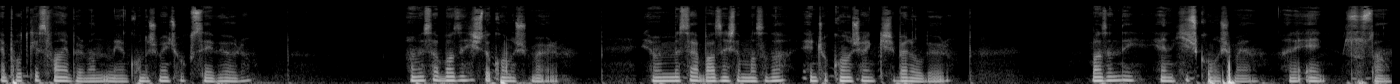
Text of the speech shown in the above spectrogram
yani podcast falan yapıyorum anladın mı? Yani konuşmayı çok seviyorum. Ama mesela bazen hiç de konuşmuyorum. Yani mesela bazen işte masada en çok konuşan kişi ben oluyorum. Bazen de yani hiç konuşmayan. Hani en susan.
